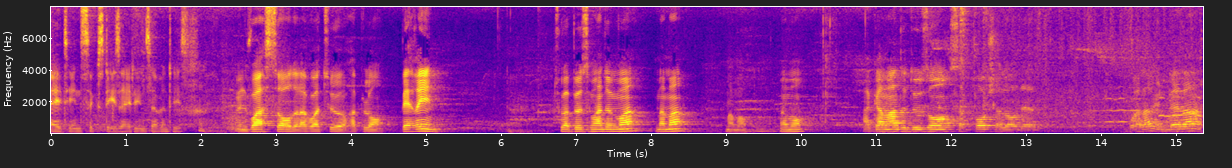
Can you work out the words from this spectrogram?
1860s, 1870s. Une voix sort de la voiture appelant Perrine, tu as besoin de moi, maman? Maman. Maman, un gamin de 12 ans s'approche alors d'elle. Voilà une belle âme.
